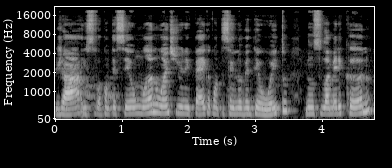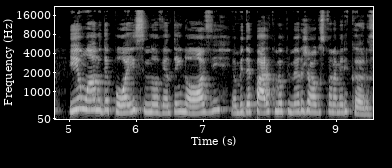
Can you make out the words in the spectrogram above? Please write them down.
Já, isso aconteceu um ano antes de Winnipeg, aconteceu em 98, no Sul-Americano. E um ano depois, em 99, eu me deparo com meus primeiros Jogos Pan-Americanos.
